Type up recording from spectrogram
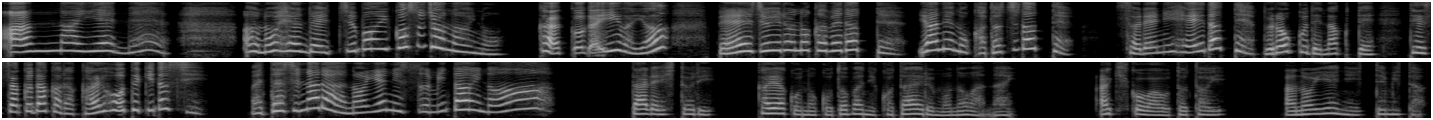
あんな家ね。あの辺で一番生かすじゃないの。かっこがいいわよ。ベージュ色の壁だって屋根の形だってそれに塀だってブロックでなくて鉄柵だから開放的だし私ならあの家に住みたいな。誰一人かや子の言葉に答えるものはない。あき子はおとといあの家に行ってみた。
